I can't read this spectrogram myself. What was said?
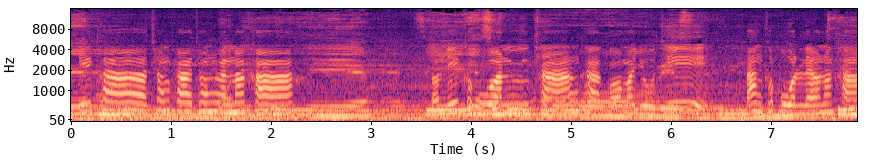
สดีค่ะ ช่องพายทองเงินนะคะ ตอนนี้ขบวนช้างค่ะ ก็มาอยู่ที่ตั้งขบวนแล้วนะคะ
